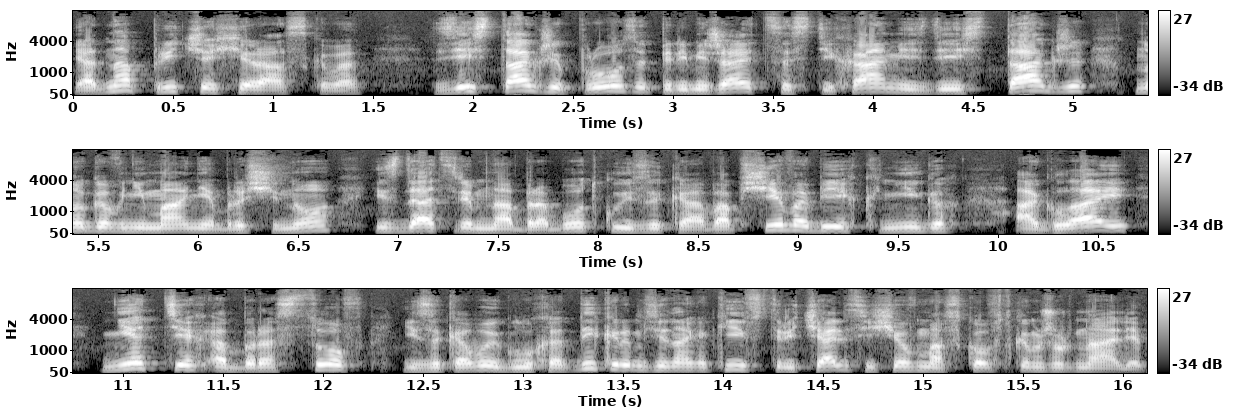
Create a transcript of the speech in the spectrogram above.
и одна притча Хераскова – Здесь также проза перемежается стихами, здесь также много внимания обращено издателем на обработку языка. Вообще в обеих книгах Аглаи нет тех образцов языковой глухоты Карамзина, какие встречались еще в московском журнале.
